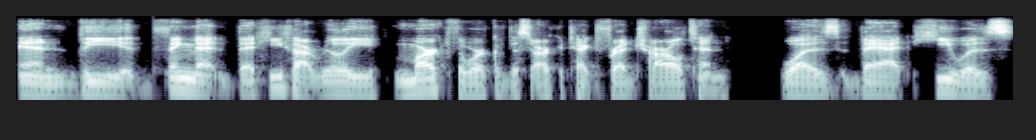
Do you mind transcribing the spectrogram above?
And the thing that that he thought really marked the work of this architect, Fred Charlton, was that he was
